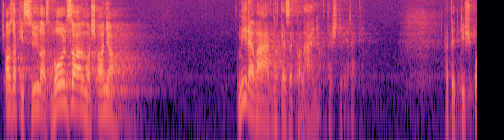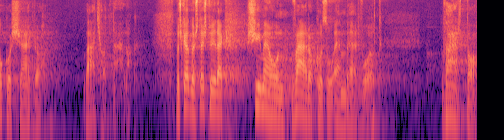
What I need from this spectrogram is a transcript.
És az, aki szül, az borzalmas anya. Mire várnak ezek a lányok, testvérek? Hát egy kis okosságra vágyhatnának. Nos, kedves testvérek, Simeon várakozó ember volt. Várta,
